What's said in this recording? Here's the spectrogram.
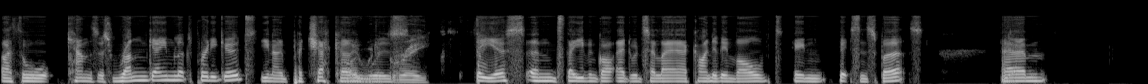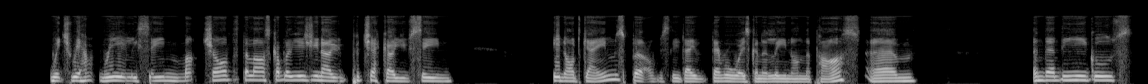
I thought Kansas run game looked pretty good. You know, Pacheco was agree. fierce, and they even got Edward Helaire kind of involved in fits and spurts. Um, which we haven't really seen much of the last couple of years. You know, Pacheco you've seen in odd games, but obviously they they're always going to lean on the pass. Um, and then the Eagles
